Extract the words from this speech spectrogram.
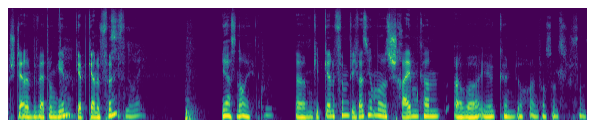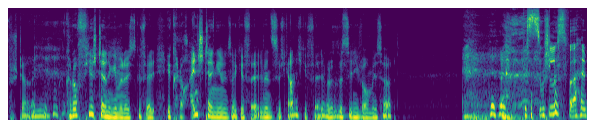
Sternebewertungen geben? Ja. Gebt gerne fünf. ist neu. Ja, ist neu. Cool. Ähm, gebt gerne fünf. Ich weiß nicht, ob man was schreiben kann, aber ihr könnt auch einfach sonst fünf Sterne geben. ihr könnt auch vier Sterne geben, wenn euch das gefällt. Ihr könnt auch einen Stern geben, wenn es euch gefällt, wenn es euch gar nicht gefällt, aber dann wisst ihr nicht, warum ihr es hört. Bis zum Schluss vor allem.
